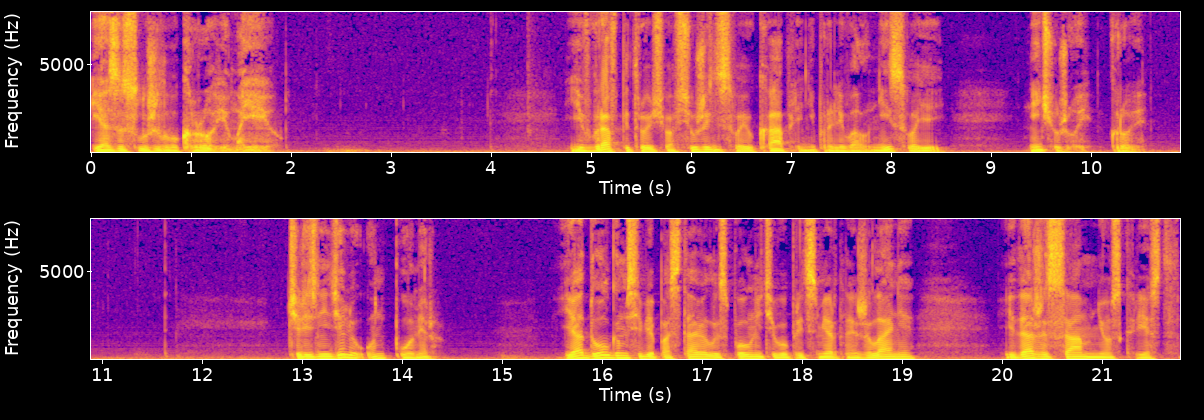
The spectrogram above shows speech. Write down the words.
Я заслужил его кровью моею». Евграф Петрович во всю жизнь свою капли не проливал ни своей, ни чужой крови. Через неделю он помер. Я долгом себе поставил исполнить его предсмертное желание и даже сам нес крест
